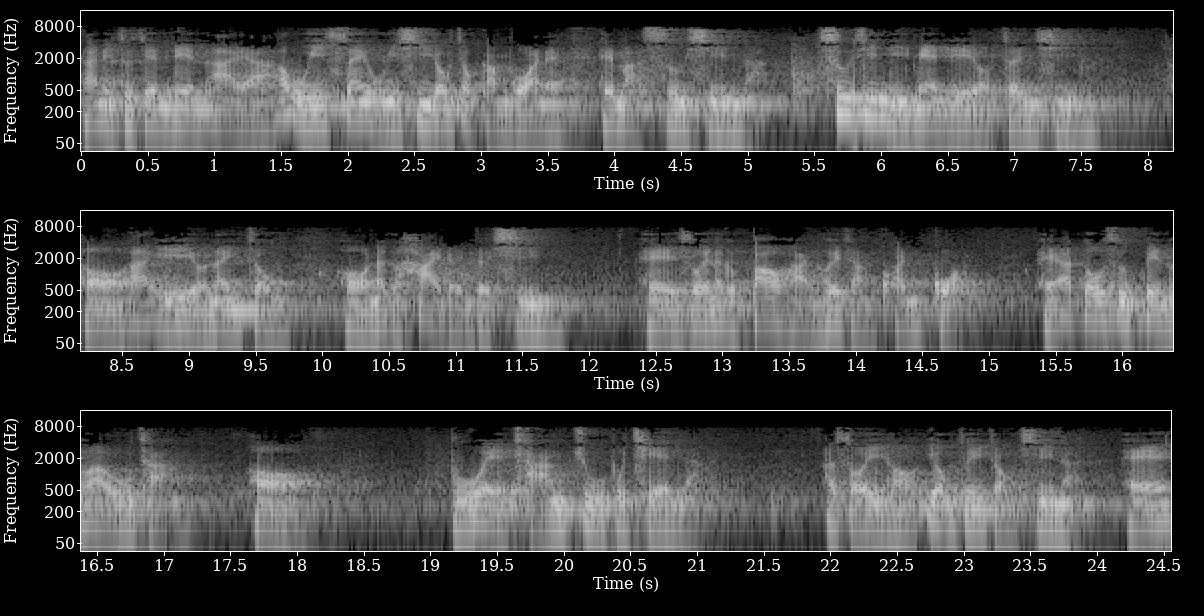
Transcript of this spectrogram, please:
男女之间恋爱啊，啊，为生为死都做感官呢，起码四心呐。私心里面也有真心，哦啊，也有那一种哦，那个害人的心，哎，所以那个包含非常宽广，哎啊，都是变化无常，哦，不会常住不迁的啊，所以哈用这一种心啊，哎，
